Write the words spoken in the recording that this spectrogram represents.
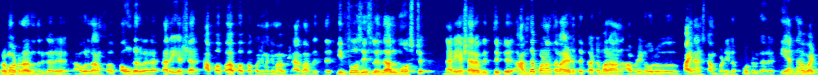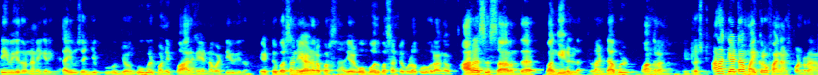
ப்ரமோட்டரா இருந்திருக்காரு. அவர் தான் ஃபவுண்டர் வேற. நிறைய ஷேர் அப்பப்போ அப்பப்போ கொஞ்சம் கொஞ்சமா ஷேர்லாம் வித் இன்ஃபோசிஸ்ல இருந்து ஆல்மோஸ்ட் நிறைய ஷேரை வித்துட்டு அந்த பணத்தெல்லாம் எடுத்து கட்டுமரான் அப்படின்னு ஒரு ஃபைனான்ஸ் கம்பெனியில் போட்டிருக்காரு. என்ன வட்டி விகிதம்னு நினைக்கிறீங்க? தயவு செஞ்சு கொஞ்சம் கூகுள் பண்ணி பாருங்க என்ன வட்டி விகிதம். எட்டு பர்சன்ட் ஏழரை பர்சன்ட் ஒன்பது பர்சன்ட்டுக்குள்ள கொடுக்குறாங்க அரசு சார்ந்த வங்கிகளில். எல்லாம் டபுள் வாங்குறாங்க இன்ட்ரெஸ்ட் ஆனால் கேட்டால் மைக்ரோ ஃபைனான்ஸ் பண்ணுறேன்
